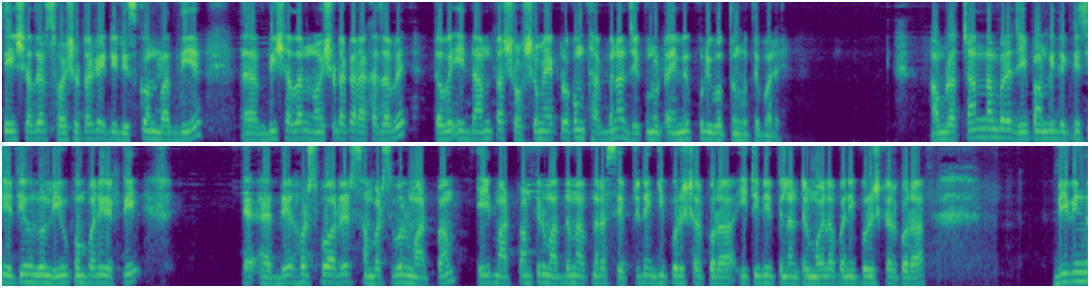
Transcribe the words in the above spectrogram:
তেইশ হাজার ছয়শো টাকা। এটি ডিসকাউন্ট বাদ দিয়ে বিশ হাজার নয়শো টাকা রাখা যাবে। তবে এই দামটা সবসময় একরকম থাকবে না যে কোনো টাইমে পরিবর্তন হতে পারে। আমরা চার নম্বরে যে পাম্পটি দেখতেছি, এটি হলো লিউ কোম্পানির একটি দেড় হর্স পাওয়ারের সাবমার্সিবল মাঠ পাম্প এই মাঠ পাম্পটির মাধ্যমে আপনারা সেফটি ট্যাঙ্কি পরিষ্কার করা E ইটিভি প্ল্যান্টের ময়লা পানি পরিষ্কার করা, বিভিন্ন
